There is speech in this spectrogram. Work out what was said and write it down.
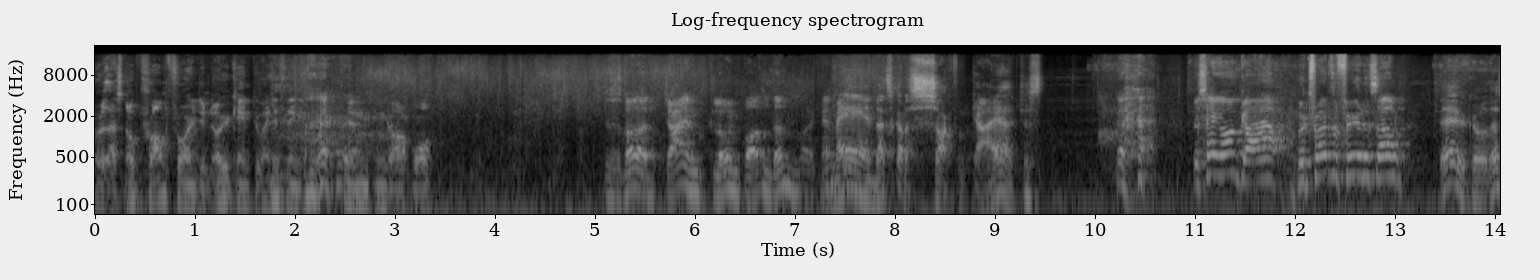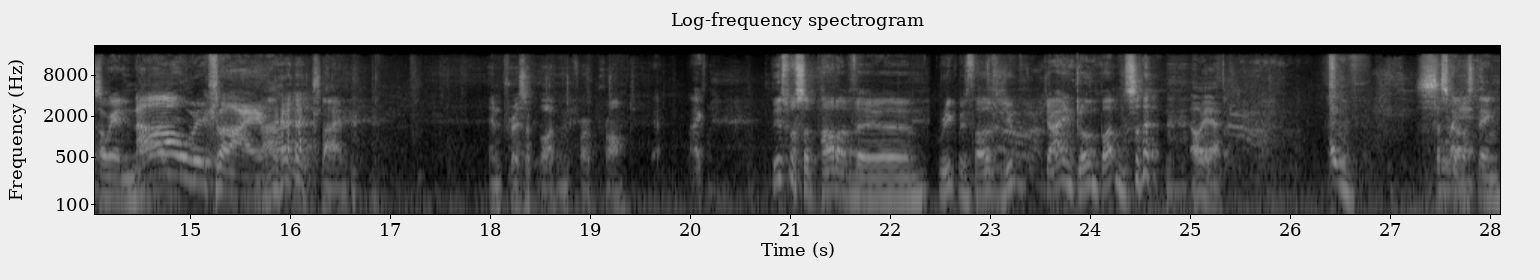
Well, there's no prompt for it. You know you can't do anything in, in God of War. This is not a giant glowing button then. Man, that's gotta suck for Gaia. Just Just hang on, Gaia. We're trying to figure this out. there you go. That's Okay, now we climb. now you climb and press a button for a prompt. Yeah, like this was a part of uh, Greek mythology. You giant glowing buttons. Oh yeah. That's got a sting.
